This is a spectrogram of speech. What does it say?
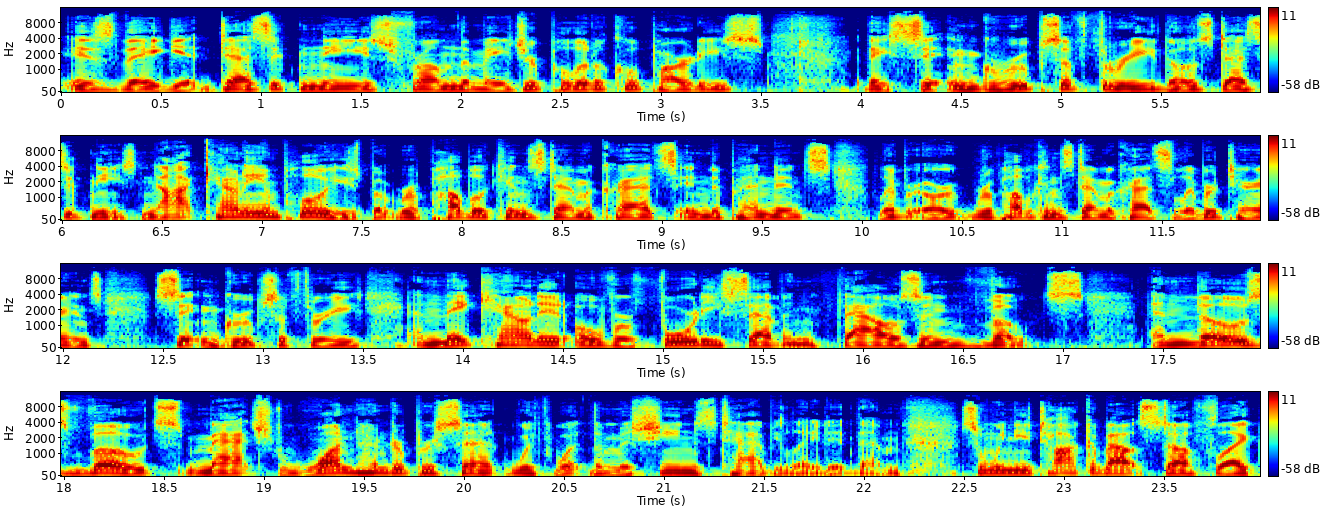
is they get designees from the major political parties. They sit in groups of 3, those designees, not county employees, but Republicans, Democrats, Independents, liber- or Republicans, Democrats, Libertarians sit in groups of 3 and they counted over 47,000 votes and those votes matched 100% with what the machines tabulated them. So when you talk about stuff like,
